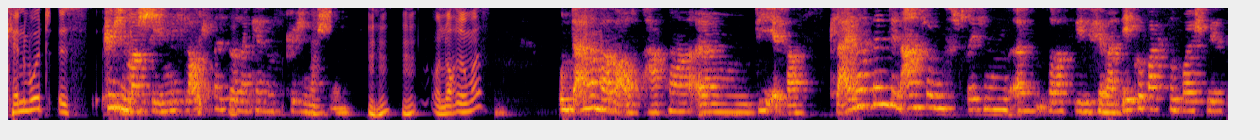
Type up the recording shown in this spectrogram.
Kenwood ist. Küchenmaschinen, nicht Lautsprecher, sondern Kenwood Küchenmaschinen. Mhm, mhm. Und noch irgendwas? Und dann haben wir aber auch Partner, ähm, die etwas kleiner sind, in Anführungsstrichen, ähm, sowas wie die Firma Decoback zum Beispiel,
